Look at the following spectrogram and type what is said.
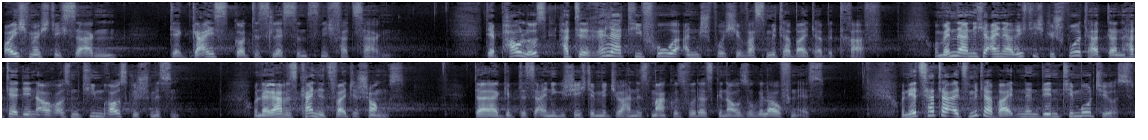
Euch möchte ich sagen, der Geist Gottes lässt uns nicht verzagen. Der Paulus hatte relativ hohe Ansprüche, was Mitarbeiter betraf. Und wenn da nicht einer richtig gespurt hat, dann hat er den auch aus dem Team rausgeschmissen. Und da gab es keine zweite Chance. Da gibt es eine Geschichte mit Johannes Markus, wo das genauso gelaufen ist. Und jetzt hat er als Mitarbeitenden den Timotheus.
